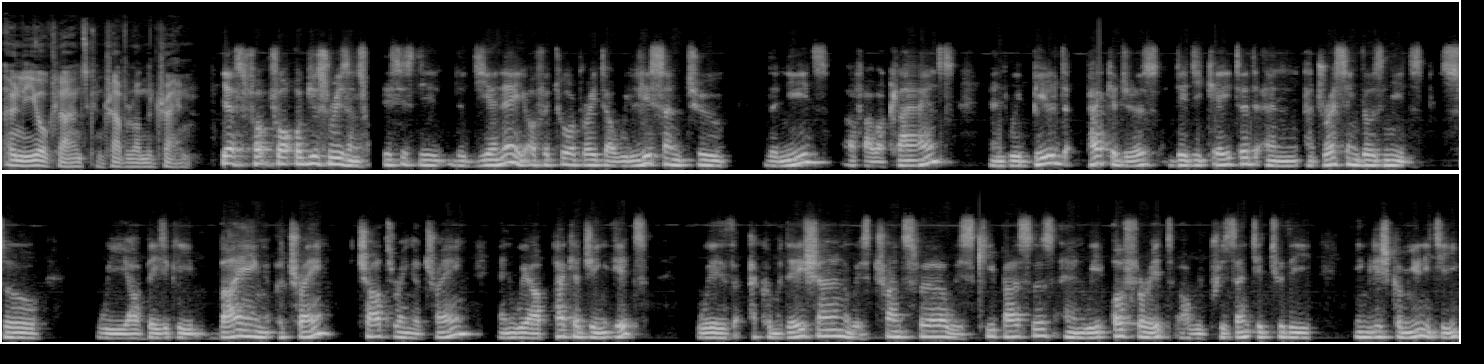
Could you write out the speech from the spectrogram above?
only your clients can travel on the train. Yes, for, for obvious reasons. This is the, the DNA of a tour operator. We listen to the needs of our clients and we build packages dedicated and addressing those needs. So we are basically buying a train, chartering a train, and we are packaging it with accommodation, with transfer, with ski passes, and we offer it or we present it to the English community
